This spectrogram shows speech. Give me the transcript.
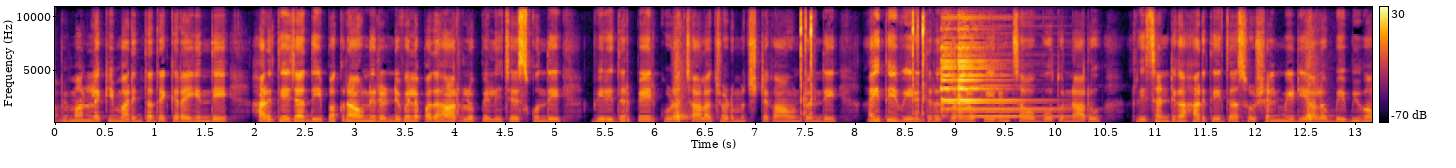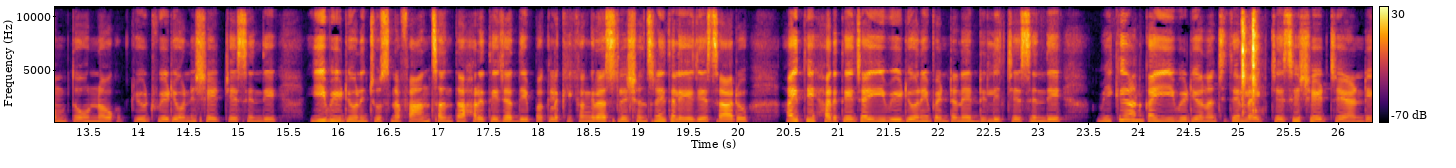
అభిమానులకి మరింత దగ్గరయ్యింది. హరితేజ దీపక్ రావుని రెండు వేల పదహారులో పెళ్ళి చేసుకుంది. వీరిద్దరి పేరు కూడా చాలా చూడముచ్చటగా ఉంటుంది. అయితే వీరిద్దరు త్వరలో పేరెంట్స్ అవ్వబోతున్నారు. రీసెంట్గా హరితేజ సోషల్ మీడియాలో బేబీ బంప్తో ఉన్న ఒక క్యూట్ వీడియోని షేర్ చేసింది. ఈ వీడియోని చూసిన ఫ్యాన్స్ అంతా హరితేజ దీపక్లకి కంగ్రాచులేషన్స్ని తెలియజేశారు. అయితే హరితేజ ఈ వీడియోని వెంటనే డిలీట్ చేసింది. మీకు కనుక ఈ వీడియో నచ్చితే లైక్ చేసి షేర్ చేయండి.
